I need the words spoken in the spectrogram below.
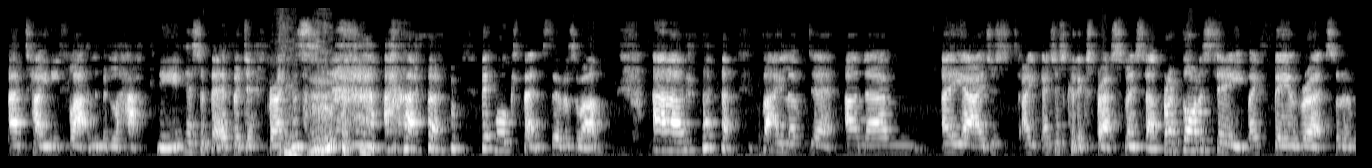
a tiny flat in the middle of Hackney is a bit of a difference. um, a bit more expensive as well. Um, but I loved it. And um, I, yeah, I just I, I just could express myself. But I've got to say, my favourite sort of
